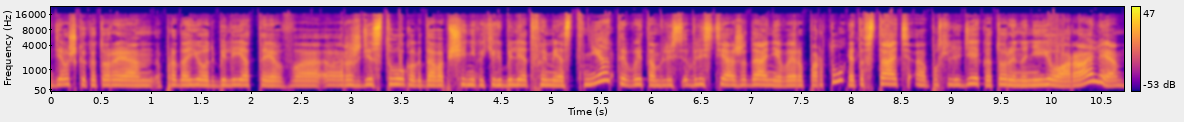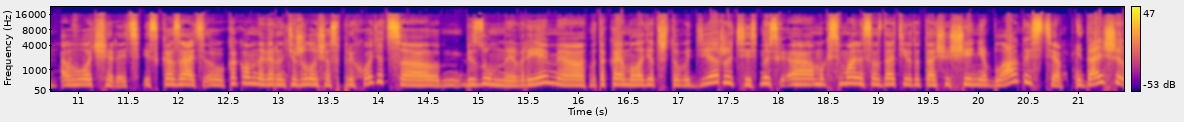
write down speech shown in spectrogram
девушкой, которая продает билеты в э, Рождество, когда вообще никаких билетов и мест нет, и вы там в, лис- в листе ожидания в аэропорту, это встать э, после людей, которые на нее орали в очередь, и сказать, как вам, наверное, тяжело сейчас приходится, безумное время, вы такая молодец, что вы держитесь. То есть э, максимально создать ей вот это ощущение благости, и дальше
